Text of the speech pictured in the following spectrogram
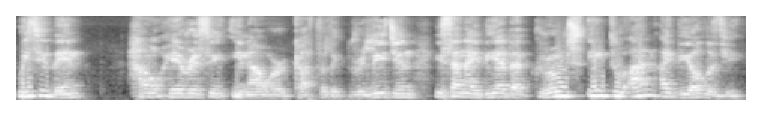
We see then how heresy in our Catholic religion is an idea that grows into an ideology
